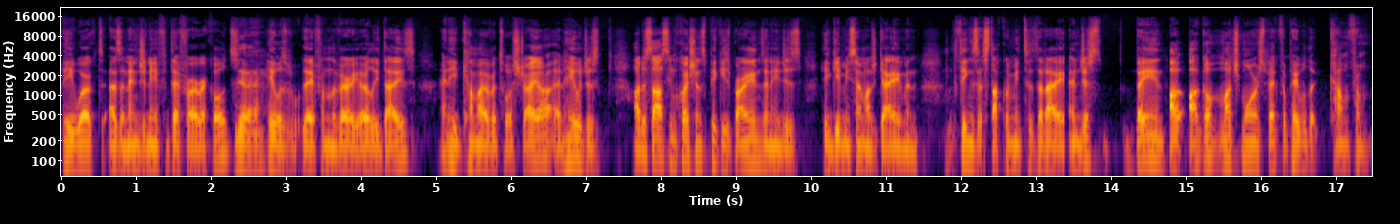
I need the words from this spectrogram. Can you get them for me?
he worked as an engineer for Death Row Records. Yeah. he was there from the very early days, and he'd come over to Australia, and he would just. I just ask him questions, pick his brains, and he just he'd give me so much game and things that stuck with me to today. And just being, I, I got much more respect for people that come from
